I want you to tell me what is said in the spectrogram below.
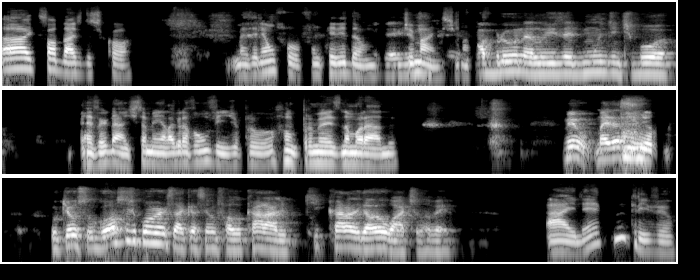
Ai, que saudade do Chicó. Mas ele é um fofo, um queridão. É Demais, demais. A Bruna, a Luísa, é muito gente boa. É verdade, também. Ela gravou um vídeo pro, pro meu ex-namorado. Meu, mas assim, Eu- o que eu gosto de conversar, que assim eu falo, caralho, que cara legal é o Atila, velho. Ah, ele é incrível.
